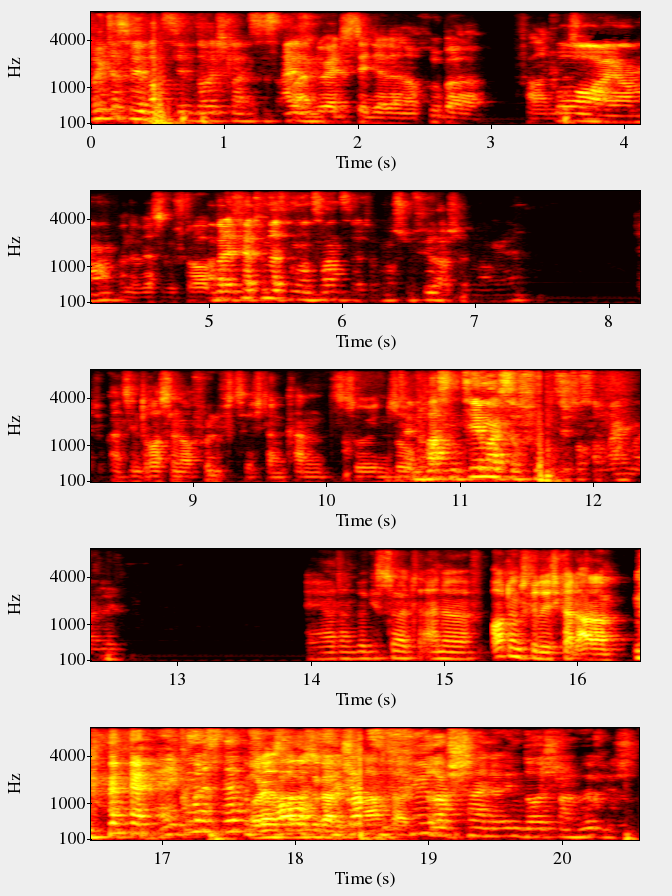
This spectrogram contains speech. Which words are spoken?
bringt das mir was hier in Deutschland? Ist das Eisen? du hättest den ja dann auch rüberfahren müssen. Boah, ja, Mann. Und dann wärst du gestorben. Aber der fährt 125, da muss schon Führerschein machen, ja? du kannst ihn drosseln auf 50, dann kannst du ihn so. Du hast einen T-Max auf 50, das ist doch langweilig. Ja, dann begehst du halt eine Ordnungswidrigkeit, Adam. Ey, guck mal, das nennt mich Oder ist das sogar eine Straftat? Führerscheine in Deutschland, wirklich.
